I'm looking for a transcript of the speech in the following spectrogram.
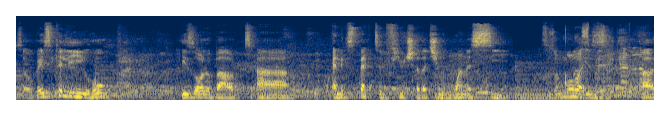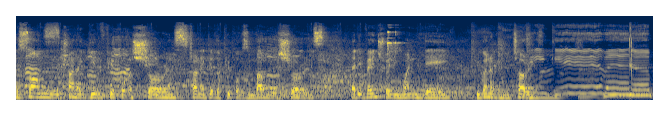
So basically, hope is all about uh, an expected future that you want to see. So Sizongoba is uh, a song trying to give people assurance, trying to give the people of Zimbabwe assurance that eventually one day we're going to be victorious. Giving up,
